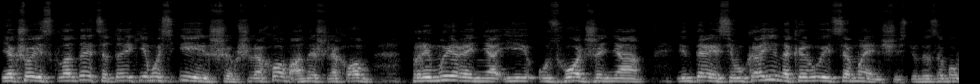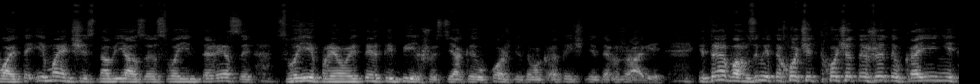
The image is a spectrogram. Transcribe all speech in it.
якщо і складеться, то якимось іншим шляхом, а не шляхом примирення і узгодження інтересів. Україна керується меншістю, не забувайте, і меншість нав'язує свої інтереси, свої пріоритети більшості, як і у кожній демократичній державі. І треба розуміти, хочете, хочете жити в країні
